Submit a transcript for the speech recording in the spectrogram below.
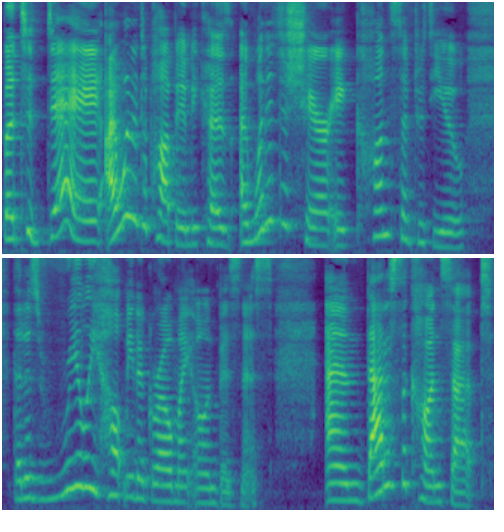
But today I wanted to pop in because I wanted to share a concept with you that has really helped me to grow my own business. And that is the concept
